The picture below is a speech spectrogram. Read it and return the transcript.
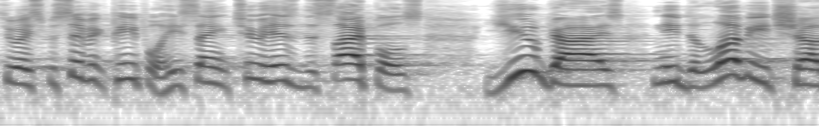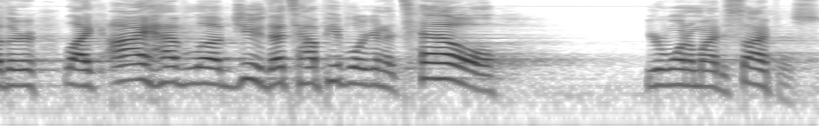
to a specific people. He's saying to his disciples, You guys need to love each other like I have loved you. That's how people are going to tell you're one of my disciples.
